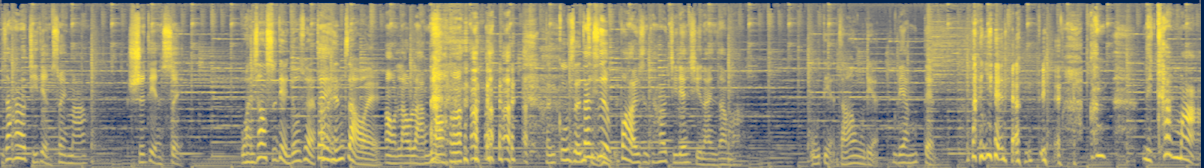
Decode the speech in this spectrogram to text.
你知道他都几点睡吗？十点睡，晚上十点就睡，对，很早哎。哦，老狼哦，很顾身体。但是不好意思，他几点醒来？你知道吗？五点，早上五点，两点，半夜两点。你看嘛，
